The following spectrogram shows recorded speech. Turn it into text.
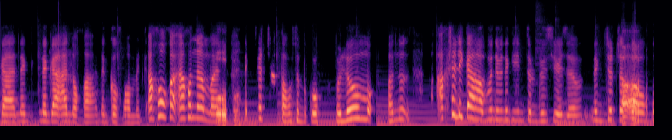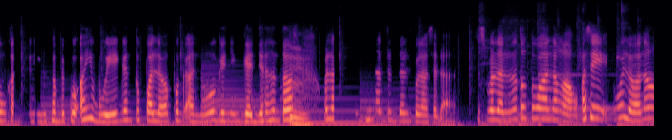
ka, nag, nag-ano ka, nagko-comment. Ako, ako naman, nag-chat ako, sabi ko, hello, mo, ano, actually kahapon, ba nag-introduce yourself, nag-chat Oo. ako kung kanino, sabi ko, ay, we, ganito pala, pag ano, ganyan, ganyan. Tapos, Mm. dinadaldal ko lang sila. Tapos wala, na, natutuwa lang ako. Kasi, wala, na,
